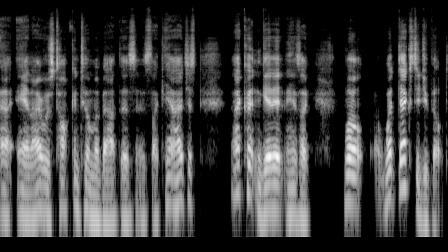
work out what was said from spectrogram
uh, and I was talking to him about this, and it's like, yeah, I just I couldn't get it, and he's like, well, what decks did you build?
